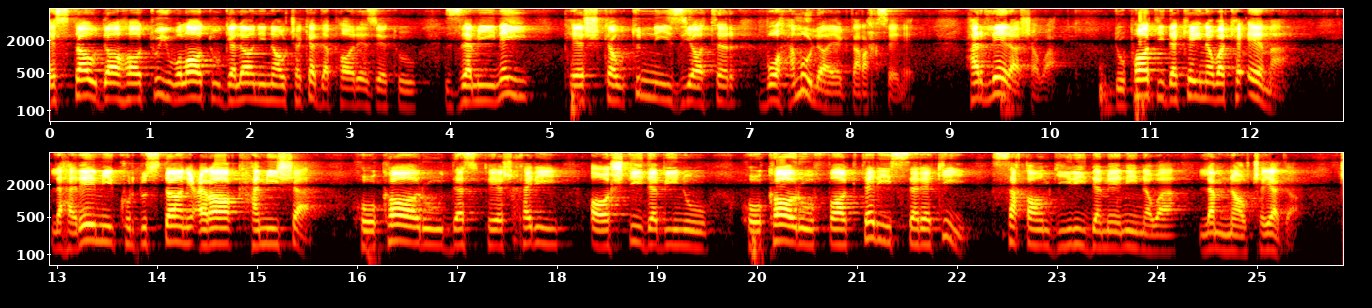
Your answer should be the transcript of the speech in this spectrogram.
ئێستا و داهاتووی وڵات و گەلانی ناوچەکە دەپارێزێت و زەمینەی پێشکەوتنی زیاتر بۆ هەموو لایەک دەڕەخسێنێت. هەر لێرەشەوە دووپاتی دەکەینەوە کە ئێمە لە هەرێمی کوردستانی عێراق هەمیشە هۆکار و دەستپێشخەری ئاشتی دەبین و هۆکار و فاکتەری سەرەکی سەقامگیری دەمێنینەوە لەم ناوچەیەدا چ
